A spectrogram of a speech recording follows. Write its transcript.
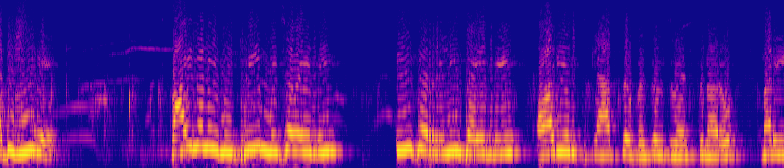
అది మీరే. ఫైనలీ మీ డ్రీమ్ నిజమైంది. టీజర్ రిలీజ్ అయింది. ఆడియన్స్ క్లాప్స్ బిజిల్స్ వేస్తున్నారు. మరి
